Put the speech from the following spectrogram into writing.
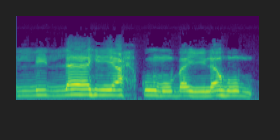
لله يحكم بينهم.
